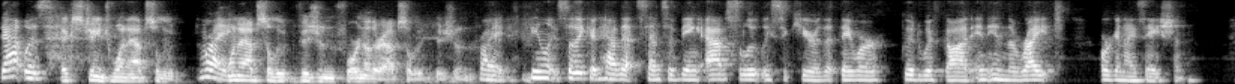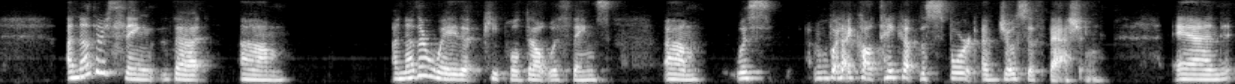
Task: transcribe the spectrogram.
that was exchange one absolute right. one absolute vision for another absolute vision. Right. Feeling so they could have that sense of being absolutely secure that they were good with god and in the right organization. Another thing that um, another way that people dealt with things um, was what i call take up the sport of joseph bashing and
